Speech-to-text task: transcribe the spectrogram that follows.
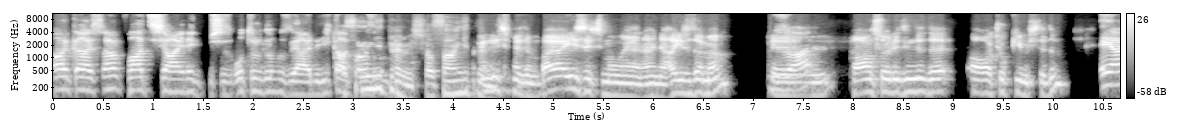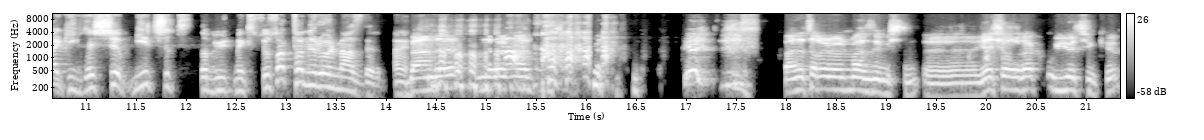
arkadaşlar Fatih Şahin'e gitmişiz. Oturduğumuz yerde ilk Hasan aklımıza- gitmemiş. Hasan Ben gitmemiş. gitmedim. Bayağı iyi seçim ama yani. Hani hayır demem. Güzel. Ee, Kaan söylediğinde de aa çok iyiymiş dedim. Eğer ki yaşı bir çıt da büyütmek istiyorsak Taner Ölmez derim. Hani Ben de Taner Ölmez ben de Taner Ölmez demiştim. Ee, yaş olarak uyuyor çünkü.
